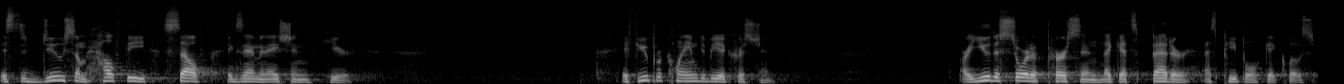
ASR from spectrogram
is to do some healthy self examination here. If you proclaim to be a Christian, are you the sort of person that gets better as people get closer?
